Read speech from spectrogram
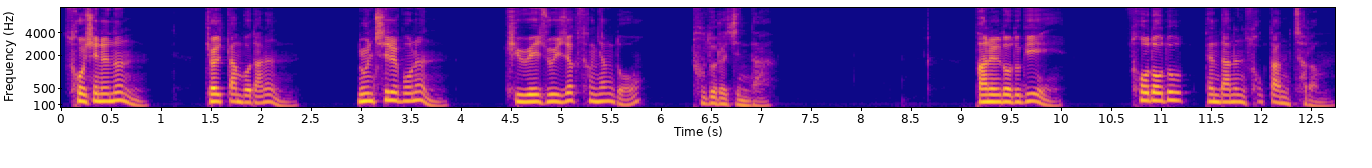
소신은 결단보다는 눈치를 보는 기회주의적 성향도 두드러진다. 바늘도둑이 소도둑 된다는 속담처럼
